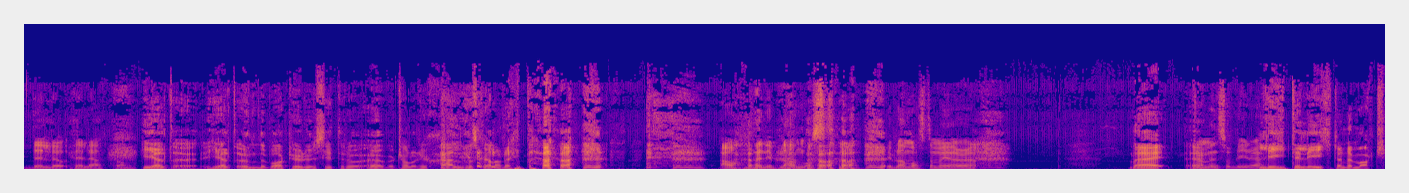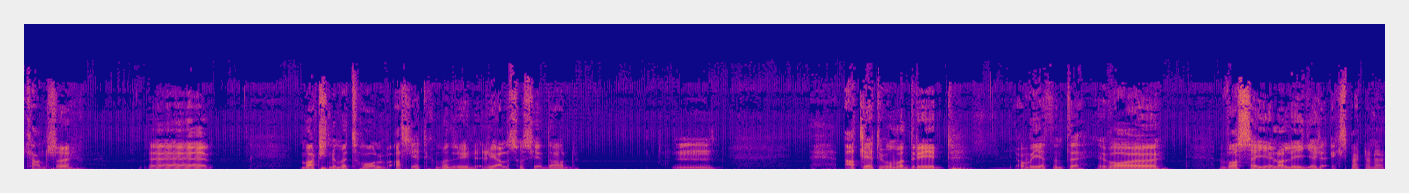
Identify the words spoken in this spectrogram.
Det, lå- det lät bra. helt, eh, helt underbart hur du sitter och övertalar dig själv att spela detta Ja, men ibland måste man, ibland måste man göra det. Nej, eh, Ja, men så blir det. lite liknande match kanske eh, Match nummer 12, Atletico Madrid, Real Sociedad Mm. Atletico Madrid Jag vet inte Vad Vad säger La Liga-experten här?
